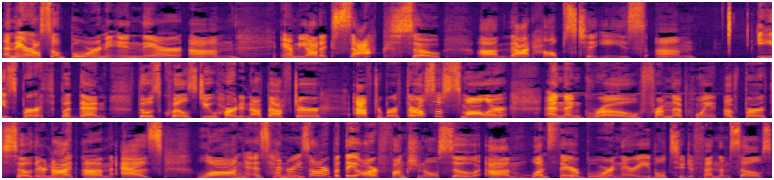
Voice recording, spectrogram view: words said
And they are also born in their um, amniotic sac. So um, that helps to ease um, ease birth, but then those quills do harden up after after birth. They're also smaller and then grow from the point of birth. So they're not um, as long as Henry's are, but they are functional. So um, once they are born, they're able to defend themselves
